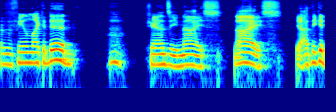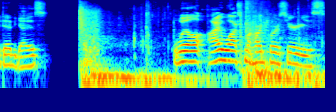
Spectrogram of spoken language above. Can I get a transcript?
I have a feeling like it did. Shanzi, nice. Nice. Yeah, I think it did, guys. Will I watch my hardcore series?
